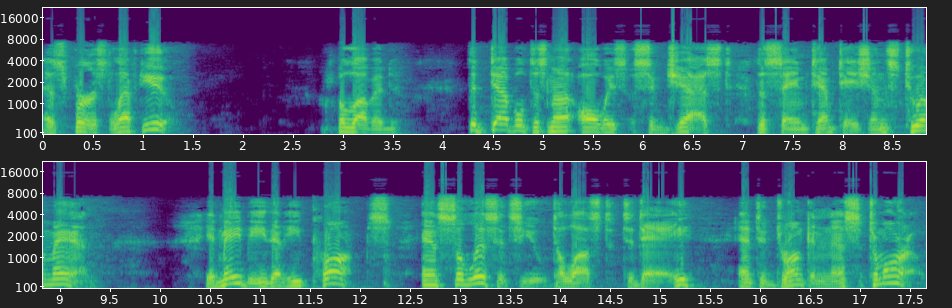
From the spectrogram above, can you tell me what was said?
has first left you. Beloved, the devil does not always suggest the same temptations to a man. It may be that he prompts and solicits you to lust today and to drunkenness tomorrow.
